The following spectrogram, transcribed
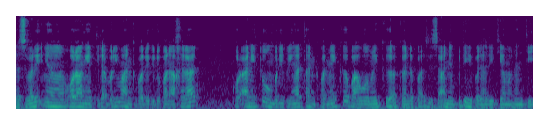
Dan sebaliknya orang yang tidak beriman kepada kehidupan akhirat Quran itu memberi peringatan kepada mereka bahawa mereka akan dapat sisaan yang pedih pada hari kiamat nanti.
